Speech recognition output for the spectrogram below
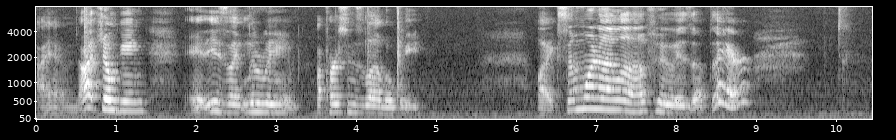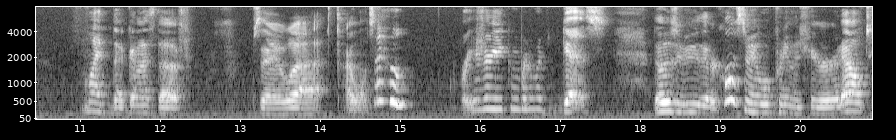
I am not joking. It is like literally a person's love of weed. Like someone I love who is up there. Like that kind of stuff. So, uh, I won't say who. I'm pretty sure you can pretty much guess. Those of you that are close to me will pretty much figure it out.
